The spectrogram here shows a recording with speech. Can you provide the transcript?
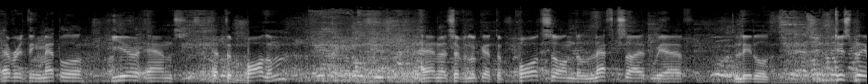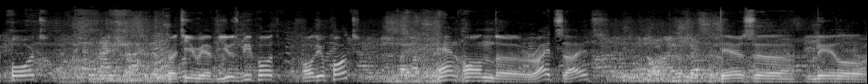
everything metal here and at the bottom. And let's have a look at the ports. So on the left side we have little display port. Right here we have USB port, audio port. And on the right side there's a little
